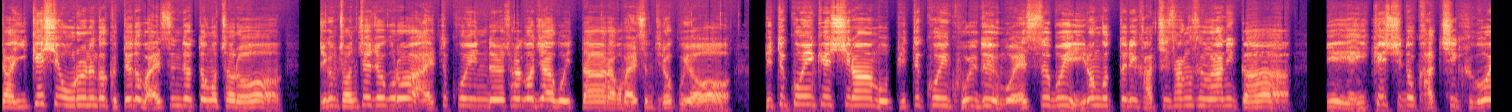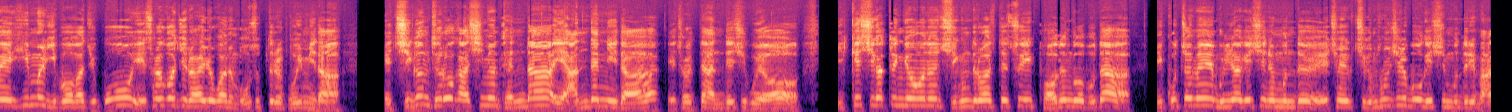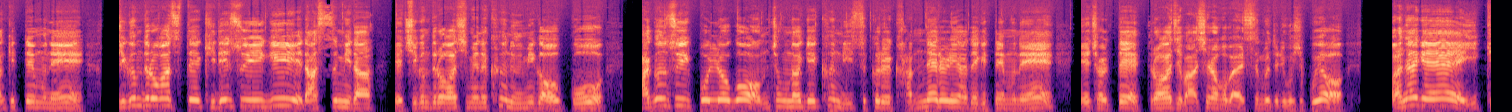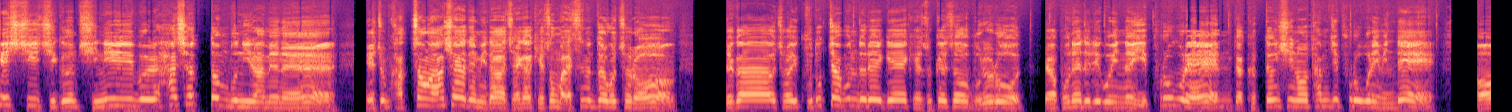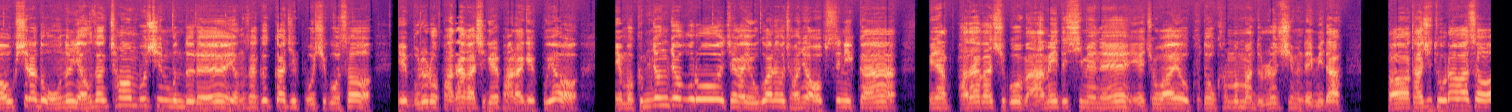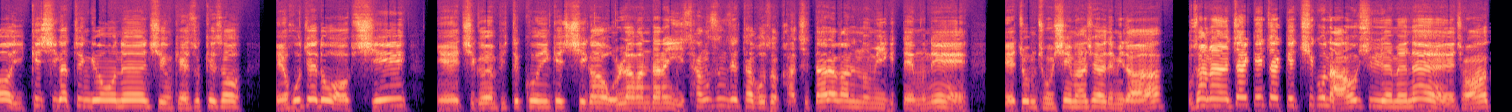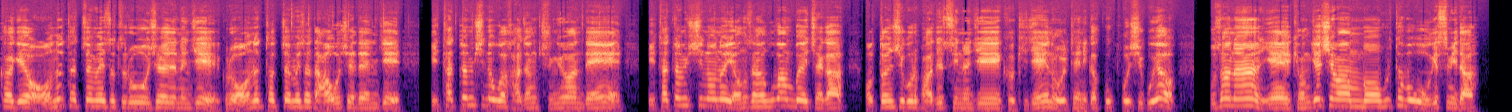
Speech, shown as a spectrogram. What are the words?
자, 이캐시 오르는 거 그때도 말씀드렸던 것처럼 지금 전체적으로 알트코인들 설거지하고 있다라고 말씀드렸고요. 비트코인 캐시랑 뭐 비트코인 골드, 뭐 SV 이런 것들이 같이 상승을 하니까 이, 이 캐시도 같이 그거에 힘을 입어가지고 예, 설거지를 하려고 하는 모습들을 보입니다. 예, 지금 들어가시면 된다? 예, 안 됩니다. 예, 절대 안 되시고요. 이 캐시 같은 경우는 지금 들어갔을 때 수익 버는 것보다 이 고점에 물려 계시는 분들, 예, 지금 손실 보고 계신 분들이 많기 때문에 지금 들어갔을 때 기대 수익이 낮습니다. 예, 지금 들어가시면 큰 의미가 없고 작은 수익 보려고 엄청나게 큰 리스크를 감내를 해야 되기 때문에 예, 절대 들어가지 마시라고 말씀을 드리고 싶고요. 만약에 이캐시 지금 진입을 하셨던 분이라면은 예, 좀 각성하셔야 됩니다. 제가 계속 말씀드렸던 것처럼 제가 저희 구독자분들에게 계속해서 무료로 제가 보내드리고 있는 이 프로그램, 그러니까 급등신호 탐지 프로그램인데 어, 혹시라도 오늘 영상 처음 보신 분들은 영상 끝까지 보시고서 예, 무료로 받아가시길 바라겠고요. 예, 뭐 금전적으로 제가 요구하는 거 전혀 없으니까 그냥 받아가시고 마음에 드시면은 예, 좋아요, 구독 한 번만 눌러주시면 됩니다. 어, 다시 돌아와서 이캐시 같은 경우는 지금 계속해서 예, 호재도 없이 예, 지금 비트코인 캐시가 올라간다는 이 상승세 타고서 같이 따라가는 놈이기 때문에 예, 좀 조심하셔야 됩니다. 우선은 짧게 짧게 치고 나오시려면은 정확하게 어느 타점에서 들어오셔야 되는지 그리고 어느 타점에서 나오셔야 되는지 이 타점 신호가 가장 중요한데 이 타점 신호는 영상 후반부에 제가 어떤 식으로 받을 수 있는지 그 기재해 놓을 테니까 꼭 보시고요. 우선은 예 경제시황 한번 훑어보고 오겠습니다.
